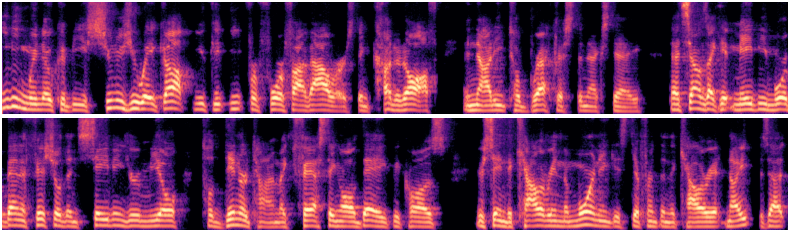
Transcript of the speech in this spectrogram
eating window could be as soon as you wake up, you could eat for four or five hours, then cut it off and not eat till breakfast the next day. That sounds like it may be more beneficial than saving your meal till dinner time, like fasting all day, because you're saying the calorie in the morning is different than the calorie at night. Is that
